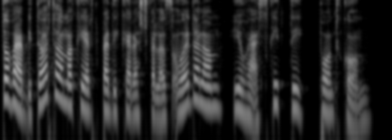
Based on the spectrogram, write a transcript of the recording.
További tartalmakért pedig keresd fel az oldalam juhászkitti.com.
